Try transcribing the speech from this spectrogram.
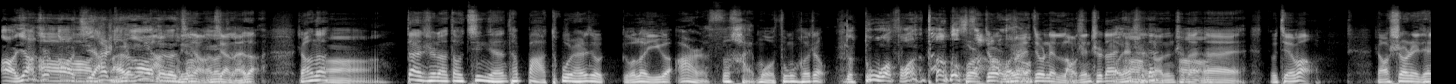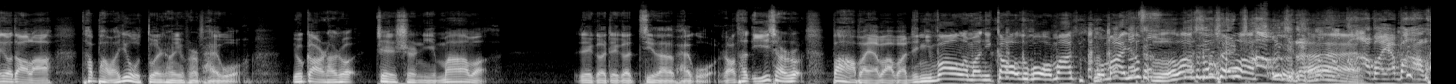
哦，压哦哦，捡来的，领养哦对对，领养捡来的。然后呢，啊，但是呢，到今年他爸突然就得了一个阿尔茨海默综合症，就哆嗦，汤都洒不是，就是不是就是那老年痴呆，老年痴呆哎老年痴呆，啊哎，有健忘。然后生日那天又到了啊，他爸爸又端上一份排骨，又告诉他说这是你妈妈这个这个寄来的排骨。然后他一下说：“爸爸呀，爸爸，这你忘了吗？你告诉过我妈，我妈已经死了，牺牲了。”哎，爸爸呀，爸爸！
